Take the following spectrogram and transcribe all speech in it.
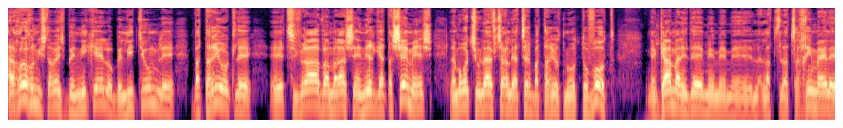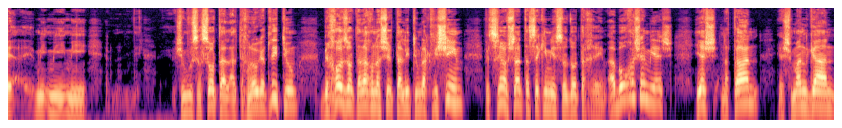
אנחנו לא יכולים להשתמש בניקל או בליתיום לבטריות לצבירה והמרה של אנרגיית השמש, למרות שאולי אפשר לייצר בטריות מאוד טובות, גם על ידי, לצרכים האלה שמבוססות על, על טכנולוגיית ליתיום, בכל זאת אנחנו נשאיר את הליתיום לכבישים, וצריכים עכשיו להתעסק עם יסודות אחרים. אבל ברוך השם יש, יש נתרן, יש מנגן,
